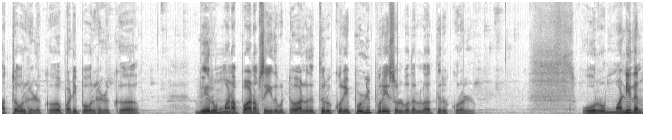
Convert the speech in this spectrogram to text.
மற்றவர்களுக்கோ படிப்பவர்களுக்கோ வெறும் மனப்பாடம் செய்துவிட்டோ அல்லது திருக்குறை பொழிப்புரை சொல்வதல்லோ திருக்குறள். ஒரு மனிதன்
